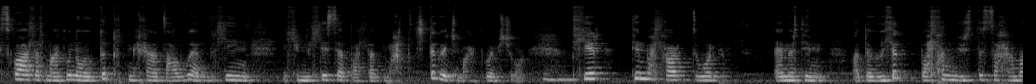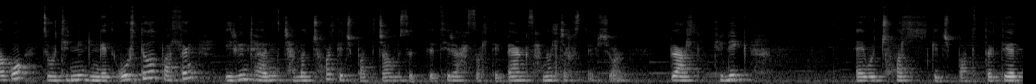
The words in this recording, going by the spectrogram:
Эсвэл бол магадгүй нэг өдөр тутмынхаа завгүй амьдралын хэмнэлээсээ болоод мартчихдаг байж магадгүй юм шиг байна. Тэгэхээр тийм болохоор зүгээр амар тийм одоо өлөг болох нь юустаас хамаагүй зүгээр тэрнийг ингээд өөртөө болон эргэн тойронд чамд чухал гэж бодож байгаа хүмүүсүүдэд тэр асуултыг байнга сануулж явах хэрэгтэй юм шиг байна. Би бол тэрнийг айгүй чухал гэж боддог. Тэгээд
